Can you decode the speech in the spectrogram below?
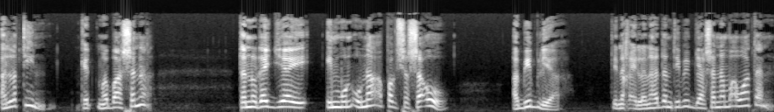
a Latin, ket mabasa na. Tano dayjay imun una a pagsasao, a Biblia, tinakailanadan ti Biblia, sa na maawatan.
